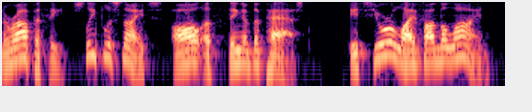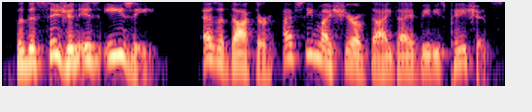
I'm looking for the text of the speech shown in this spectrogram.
neuropathy, sleepless nights, all a thing of the past. It's your life on the line. The decision is easy. As a doctor, I've seen my share of dying diabetes patients.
